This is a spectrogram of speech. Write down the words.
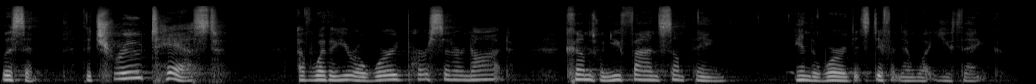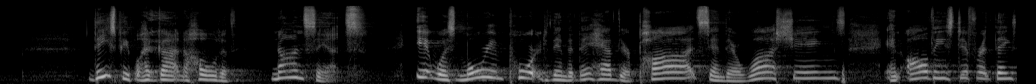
Listen, the true test of whether you're a word person or not comes when you find something in the word that's different than what you think. These people had gotten a hold of nonsense. It was more important to them that they have their pots and their washings and all these different things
